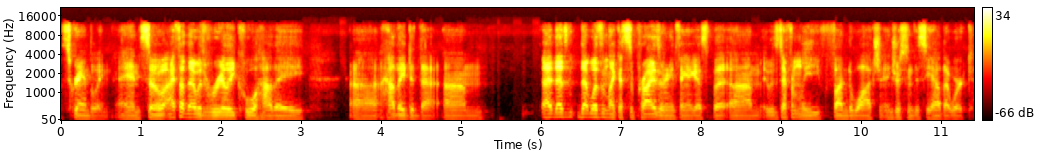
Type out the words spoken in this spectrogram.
scrambling. And so I thought that was really cool how they uh, how they did that. Um, that that's, that wasn't like a surprise or anything, I guess, but um, it was definitely fun to watch and interesting to see how that worked.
